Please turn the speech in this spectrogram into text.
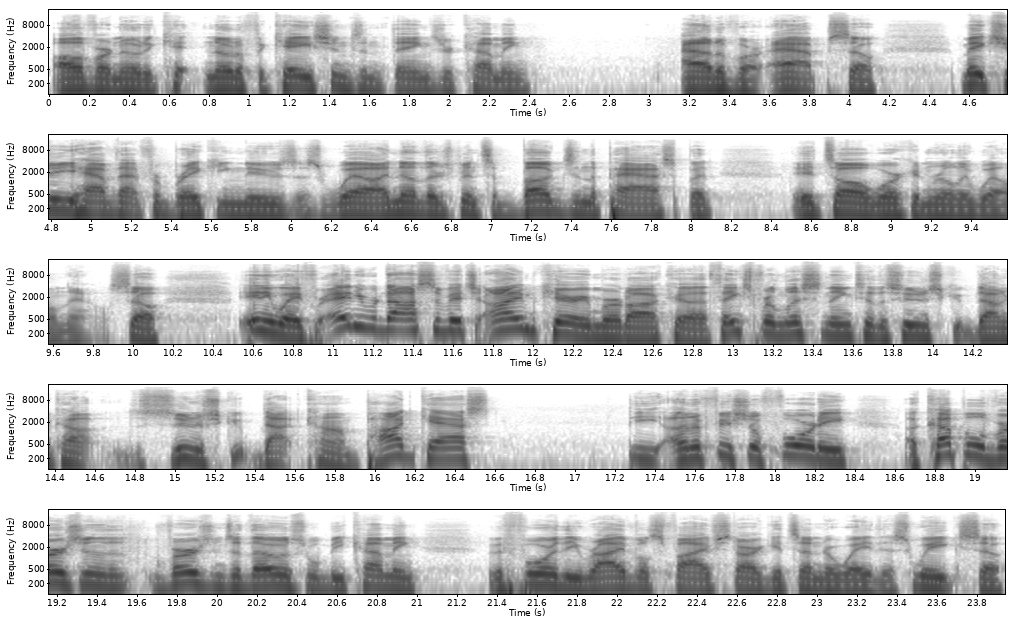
all of our noti- notifications and things are coming out of our app. So make sure you have that for breaking news as well. I know there's been some bugs in the past, but it's all working really well now. So anyway, for Eddie Radosevich, I'm Kerry Murdoch. Uh, thanks for listening to the Soonerscoop.com, Soonerscoop.com podcast. The unofficial 40, a couple of versions versions of those will be coming before the Rivals five star gets underway this week. So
